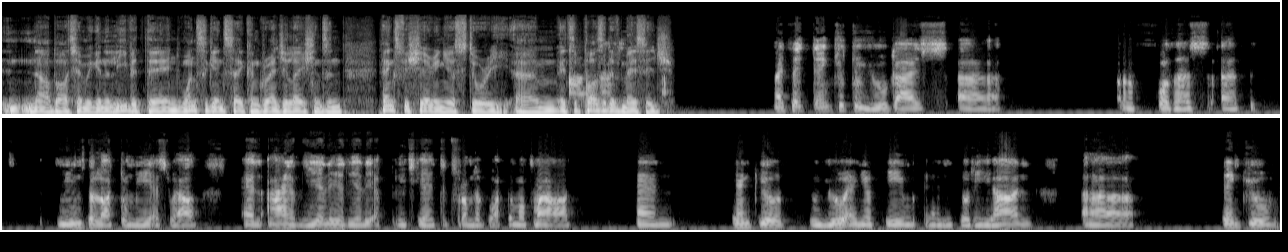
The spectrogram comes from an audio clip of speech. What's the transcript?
now, Bart, and we're going to leave it there. And once again, say congratulations and thanks for sharing your story. Um, it's a positive uh, message. I say thank you to you guys uh, uh, for this. Uh, it means a lot to me as well. And I really, really appreciate it from the bottom of my heart. And thank you to you and your team and to Rian. Uh, thank you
